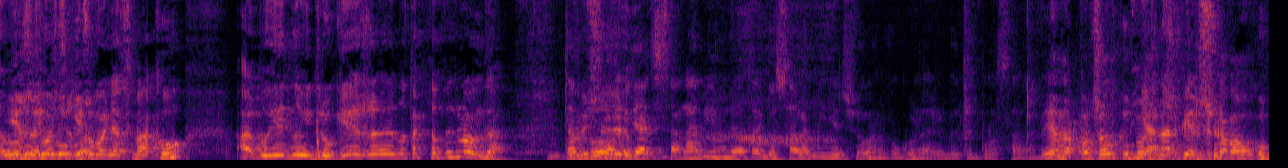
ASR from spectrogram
e, możliwości odczuwania smaku, albo jedno i drugie, że no tak to wygląda. Tam Myślę, było że- widać salami, ale ja tego salami nie czułem w ogóle, żeby to było salami. Ja na początku, Ja na pierwszy, kawałku.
